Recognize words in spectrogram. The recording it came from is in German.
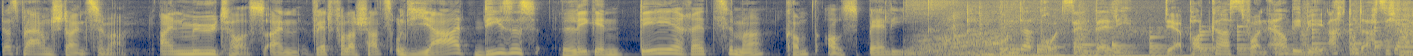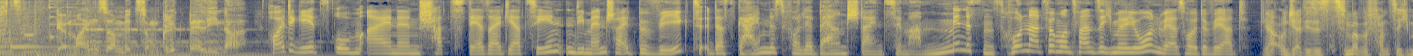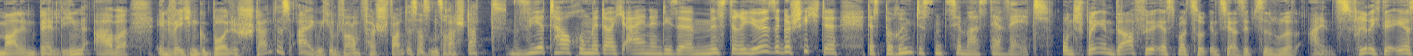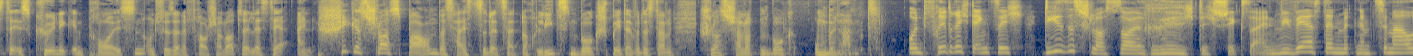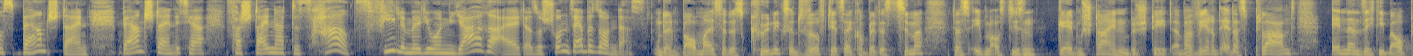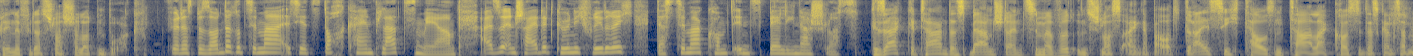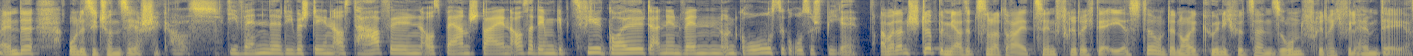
Das Bernsteinzimmer. Ein Mythos, ein wertvoller Schatz. Und ja, dieses legendäre Zimmer kommt aus Berlin. 100% Berlin. Der Podcast von RBB 888. Gemeinsam mit zum Glück Berliner. Heute geht's um einen Schatz, der seit Jahrzehnten die Menschheit bewegt. Das geheimnisvolle Bernsteinzimmer. Mindestens 125 Millionen wäre es heute wert. Ja, und ja, dieses Zimmer befand sich mal in Berlin, aber in welchem Gebäude stand es eigentlich und warum verschwand es aus unserer Stadt? Wir tauchen mit euch ein in diese mysteriöse Geschichte des berühmtesten Zimmers der Welt. Und springen dafür erstmal zurück ins Jahr 1701. Friedrich I. ist König in Preußen und für seine Frau Charlotte lässt er ein schickes Schloss bauen Raum. Das heißt zu der Zeit noch Lietzenburg. Später wird es dann Schloss Charlottenburg umbenannt. Und Friedrich denkt sich, dieses Schloss soll richtig schick sein. Wie wäre es denn mit einem Zimmer aus Bernstein? Bernstein ist ja versteinertes Harz, viele Millionen Jahre alt, also schon sehr besonders. Und ein Baumeister des Königs entwirft jetzt ein komplettes Zimmer, das eben aus diesen gelben Steinen besteht. Aber während er das plant, ändern sich die Baupläne für das Schloss Charlottenburg. Für das besondere Zimmer ist jetzt doch kein Platz mehr. Also entscheidet König Friedrich, das Zimmer kommt ins Berliner Schloss. Gesagt, getan, das Bernsteinzimmer wird ins Schloss eingebaut. 30.000 Taler kostet das Ganze am Ende und es sieht schon sehr schick aus. Die Wände, die bestehen aus Tafeln, aus Bernstein. Außerdem gibt es viel Gold an den Wänden und große, große Spiegel. Aber dann stirbt im Jahr 1713 Friedrich I. und der neue König wird sein Sohn Friedrich Wilhelm I.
